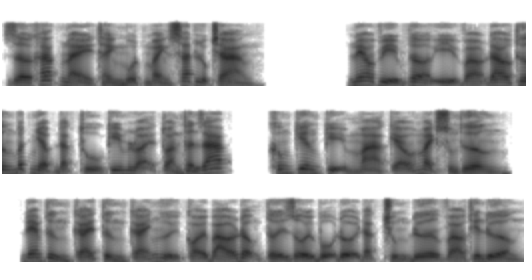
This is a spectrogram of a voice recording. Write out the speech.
giờ khác này thành một mảnh sắt lục tràng. Neo vỉ tờ ỉ vào đao thương bất nhập đặc thù kim loại toàn thân giáp, không kiêng kỵ mà kéo mạch sung thương, đem từng cái từng cái người còi báo động tới rồi bộ đội đặc trùng đưa vào thiên đường.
